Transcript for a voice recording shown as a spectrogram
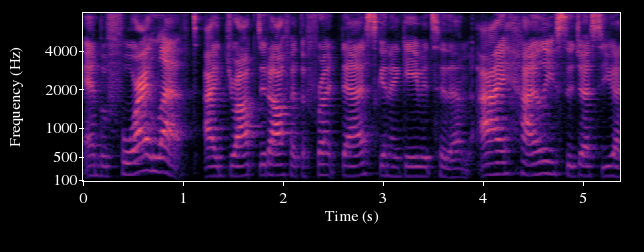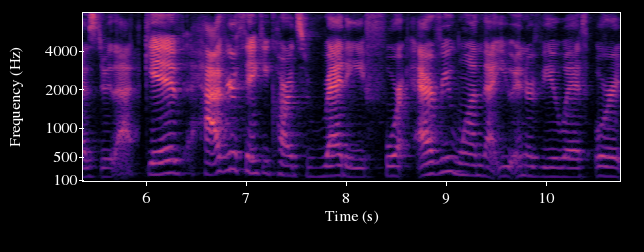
And before I left, I dropped it off at the front desk and I gave it to them. I highly suggest you guys do that. Give have your thank you cards ready for everyone that you interview with or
